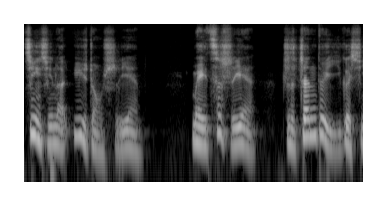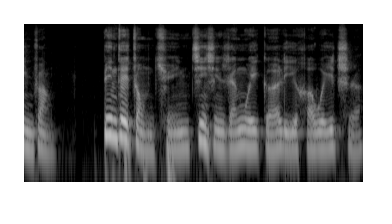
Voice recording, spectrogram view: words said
进行了育种实验，每次实验只针对一个性状，并对种群进行人为隔离和维持。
